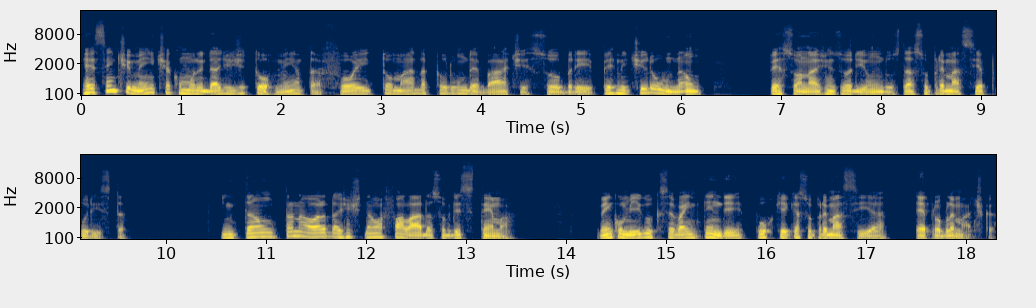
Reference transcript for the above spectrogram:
Recentemente, a comunidade de Tormenta foi tomada por um debate sobre permitir ou não personagens oriundos da supremacia purista. Então, tá na hora da gente dar uma falada sobre esse tema. Vem comigo que você vai entender por que, que a supremacia é problemática.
